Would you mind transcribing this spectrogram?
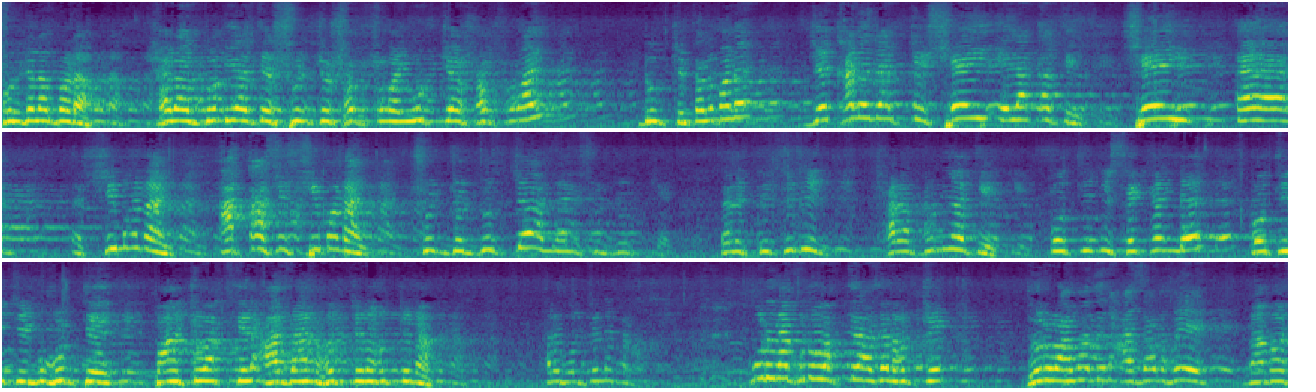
শুনছেন আপনারা? সারা দুনিয়াতে সূর্য সবসময় উঠছে সবসময় ডুবছে। তার মানে যেখানে যাচ্ছে সেই এলাকাতে, সেই সীমানায়, আকাশের সীমানায় সূর্য ডুবছে আর নাহলে সূর্য উঠছে। তাহলে পৃথিবীর সারা দুনিয়াতে প্রতিটি সেকেন্ডে, প্রতিটি মুহূর্তে পাঁচ ওয়াক্তের আদান হচ্ছে না হচ্ছে না? আরে বলছে না কেন? কোনো না কোনো ওয়াক্তের আজান হচ্ছে। ধরুন আমাদের আজান হয়ে নামাজ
